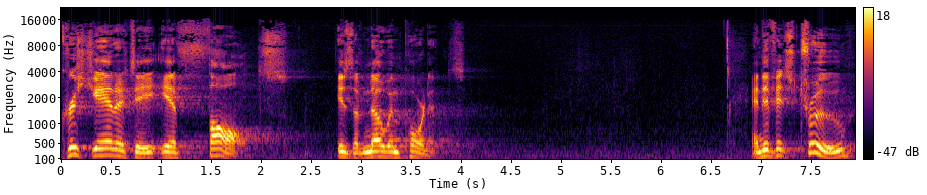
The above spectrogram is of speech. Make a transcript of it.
Christianity, if false, is of no importance. And if it's true,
